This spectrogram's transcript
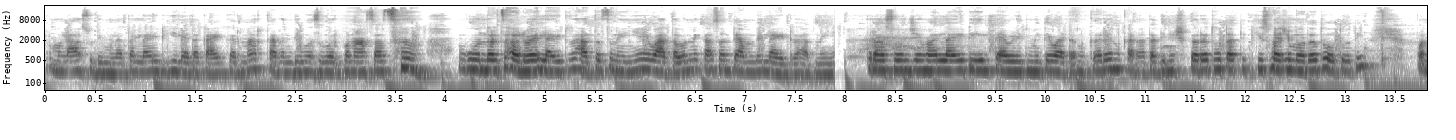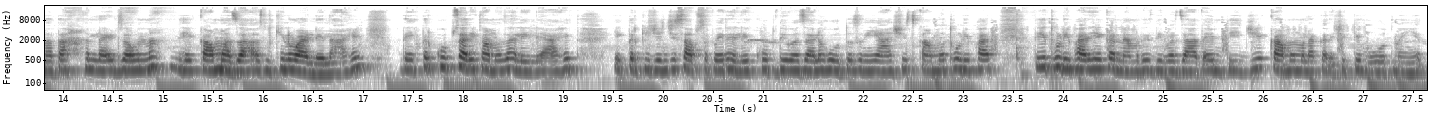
तर मला असू दे मला आता लाइट गेली आता काय करणार? कारण दिवसभर पण असाच गोंधळ चालू आहे लाइट राहतच नाही आहे वातावरण एक असं त्यामध्ये लाइट राहत नाही तर असून जेव्हा लाइट येईल त्यावेळी मी ते वाटण करेन. कारण आता दिनेश करत होता तितकीच माझी मदत होत होती. पण आता लाइट जाऊन ना हे काम माझं आणखीन वाढलेलं आहे. एकतर खूप सारी कामं झालेली आहेत. एकतर किचनची साफसफाई राहिली खूप दिवस झालं होतच नाही. अशीच कामं थोडीफार ते थोडीफार हे करण्यामध्ये दिवस जात आहे आणि ती जी कामं मला करायची ती होत नाही आहेत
